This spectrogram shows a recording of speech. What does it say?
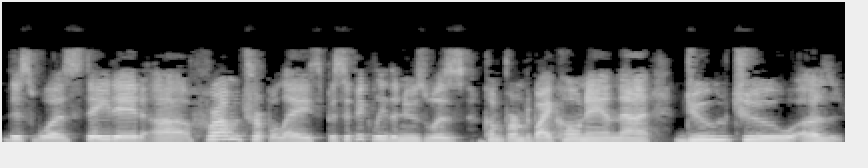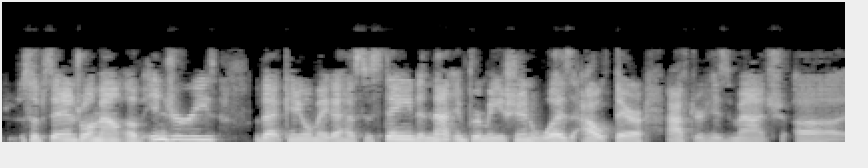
this was stated uh, from AAA. Specifically, the news was confirmed by Konnan that due to a substantial amount of injuries that Kenny Omega has sustained, and that information was out there after his match uh,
